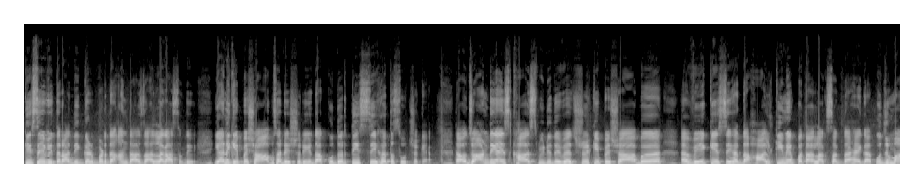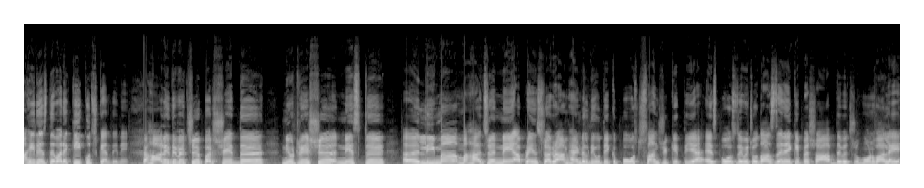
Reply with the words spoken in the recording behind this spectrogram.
ਕਿਸੇ ਵੀ ਤਰ੍ਹਾਂ ਦੀ ਗੜਬੜ ਦਾ ਅੰਦਾਜ਼ਾ ਲਗਾ ਸਕਦੇ ਹੋ। ਯਾਨੀ ਕਿ ਪਿਸ਼ਾਬ ਸਾਡੇ ਸਰੀਰ ਦਾ ਕੁਦਰਤੀ ਸਿਹਤ ਸੂਚਕ ਹੈ। ਤਾਂ ਉਹ ਜਾਣਦੇ ਹਾਂ ਇਸ ਖਾਸ ਵੀਡੀਓ ਦੇ ਵਿੱਚ ਕਿ ਪਿਸ਼ਾਬ ਵੇਖ ਕੇ ਸਿਹਤ ਦਾ ਹਾਲ ਕਿਵੇਂ ਪਤਾ ਲੱਗ ਸਕਦਾ ਹੈਗਾ। ਕੁਝ ਮਾਹਿਰ ਇਸ ਦੇ ਬਾਰੇ ਕੀ ਕੁਝ ਕਹਿੰਦੇ ਨੇ? ਤਾਂ ਹਾਲ ਹੀ ਦੇ ਵਿੱਚ ਪ੍ਰਸਿੱਧ ਨਿਊਟ੍ਰੀਸ਼ਨਿਸਟ ਲੀਮਾ ਮਹਾਜਨ ਨੇ ਆਪਣੇ ਇੰਸਟਾਗ੍ਰam ਹੈਂਡਲ ਦੇ ਉੱਤੇ ਇੱਕ ਪੋਸਟ ਸਾਂਝੀ ਕੀਤੀ ਹੈ। ਇਸ ਪੋਸਟ ਦੇ ਵਿੱਚ ਉਹ ਦੱਸਦੇ ਨੇ ਕਿ ਪਿਸ਼ਾਬ ਦੇ ਵਿੱਚ ਹੋਣ ਵਾਲੇ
